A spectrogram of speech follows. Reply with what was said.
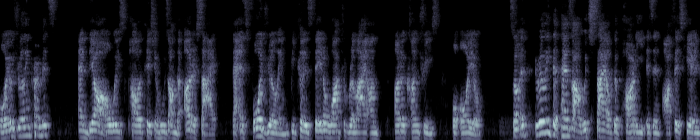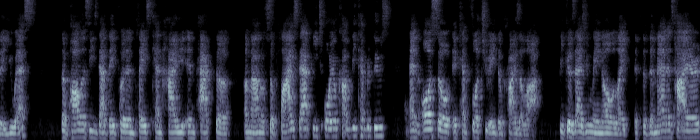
oil drilling permits. And there are always politicians who's on the other side that is for drilling because they don't want to rely on other countries for oil. So it really depends on which side of the party is in office here in the US the policies that they put in place can highly impact the amount of supplies that each oil company can produce. And also it can fluctuate the price a lot. Because as you may know, like if the demand is higher,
